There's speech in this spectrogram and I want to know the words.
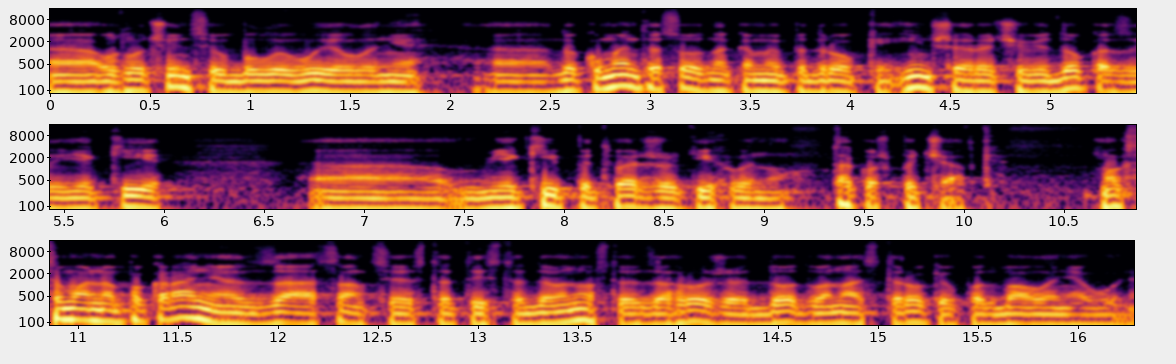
е, у злочинців були виявлені е, документи з ознаками підробки, інші речові докази, які, е, які підтверджують їх вину, також печатки. Максимальне покарання за санкцією статті 190 загрожує до 12 років позбавлення волі.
